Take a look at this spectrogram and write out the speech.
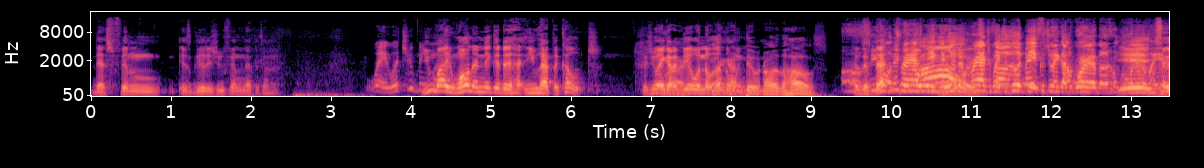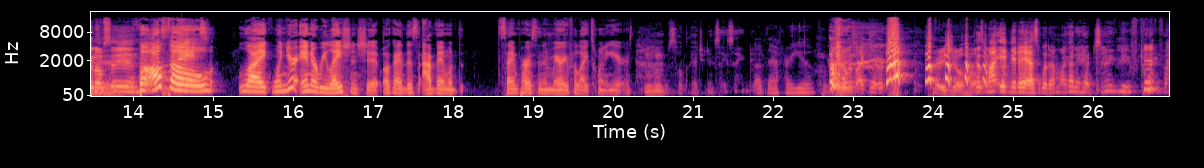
that's feeling as good as you feeling at the time? wait, what you be? You might want a nigga that ha- you have to coach, cause you ain't gotta deal with no You other gotta women. deal with no other hoes. Oh, cause if so you that gonna nigga trash know what nigga he you can graduate So to good dick basi- because you ain't got to worry about who yeah, going you see what I'm saying? But also, like when you're in a relationship, okay, this I've been with the same person and married for like 20 years. Mm-hmm. I'm so glad you didn't say same dick. love that for you. I was like, because Praise your heart. my ignorant ass would. I'm like, I didn't have the same dick for 25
